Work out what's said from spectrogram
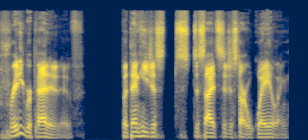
pretty repetitive, but then he just decides to just start wailing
